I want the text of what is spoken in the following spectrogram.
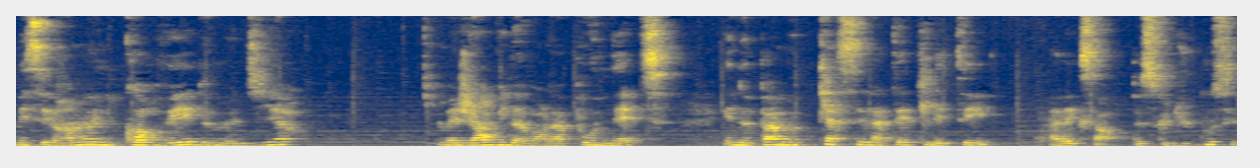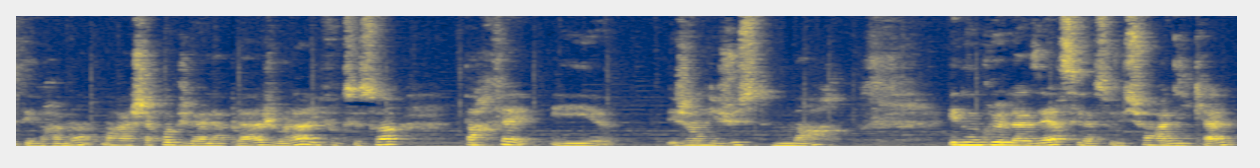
Mais c'est vraiment une corvée de me dire, mais j'ai envie d'avoir la peau nette et ne pas me casser la tête l'été avec ça. Parce que du coup, c'était vraiment, moi, à chaque fois que je vais à la plage, voilà, il faut que ce soit parfait. Et, et j'en ai juste marre. Et donc le laser, c'est la solution radicale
